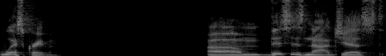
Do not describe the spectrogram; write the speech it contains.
Wes Craven. Um, this is not just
